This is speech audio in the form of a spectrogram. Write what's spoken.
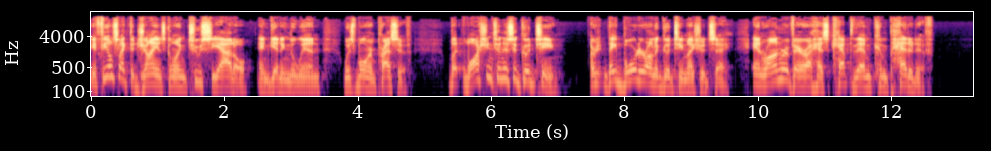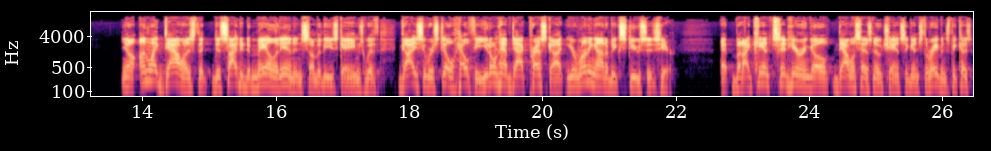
It feels like the Giants going to Seattle and getting the win was more impressive. But Washington is a good team. Or they border on a good team, I should say. And Ron Rivera has kept them competitive. You know, unlike Dallas that decided to mail it in in some of these games with guys who were still healthy, you don't have Dak Prescott. You're running out of excuses here. Eh, but I can't sit here and go, Dallas has no chance against the Ravens because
